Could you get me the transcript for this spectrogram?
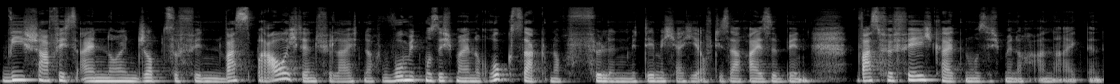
Wie schaffe ich es, einen neuen Job zu finden? Was brauche ich denn vielleicht noch? Womit muss ich meinen Rucksack noch füllen, mit dem ich ja hier auf dieser Reise bin? Was für Fähigkeiten muss ich mir noch aneignen?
